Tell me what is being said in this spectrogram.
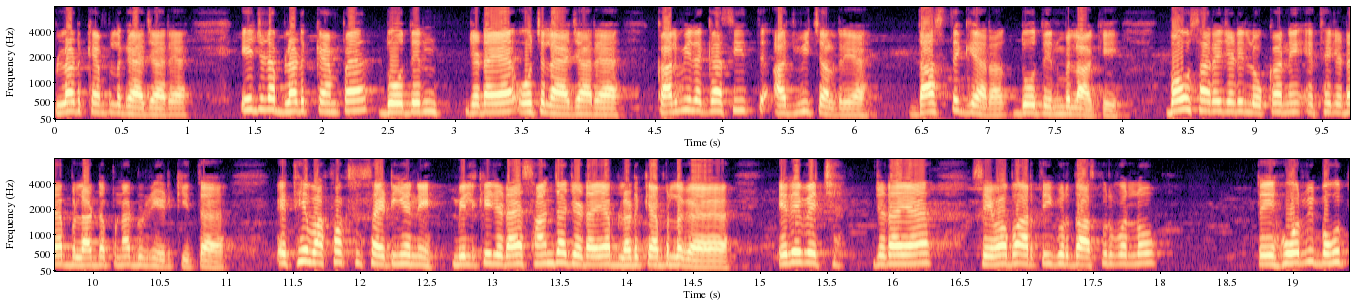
ਬਲੱਡ ਕੈਂਪ ਲਗਾਇਆ ਜਾ ਰਿਹਾ ਹੈ। ਇਹ ਜਿਹੜਾ ਬਲੱਡ ਕੈਂਪ ਹੈ, ਦੋ ਦਿਨ ਜਿਹੜਾ ਹੈ, ਉਹ ਚਲਾਇਆ ਜਾ ਰਿਹਾ ਹੈ। ਕੱਲ ਵੀ ਲੱਗਾ ਸੀ ਤੇ ਅੱਜ ਵੀ ਚੱਲ ਰਿਹਾ ਹੈ। 10 ਤੇ 11 ਦੋ ਦਿਨ ਮਿਲਾ ਕੇ। ਬਹੁਤ ਸਾਰੇ ਜਿਹੜੇ ਲੋਕਾਂ ਨੇ ਇੱਥੇ ਜਿਹੜਾ ਬਲੱਡ ਆਪਣਾ ਡੋਨੇਟ ਕੀਤਾ ਹੈ। ਇੱਥੇ ਵੱਖ-ਵੱਖ ਸੁਸਾਇਟੀਆਂ ਨੇ ਮਿਲ ਕੇ ਜਿਹੜਾ ਹੈ ਸਾਂਝਾ ਜਿਹੜਾ ਹੈ ਬਲੱਡ ਕੈਂਪ ਲਗਾਇਆ ਹੈ। ਇਹਦੇ ਵਿੱਚ ਜਿਹੜਾ ਹੈ ਸੇਵਾ ਭਾਰਤੀ ਗੁਰਦਾਸਪੁਰ ਵੱਲੋਂ ਤੇ ਹੋਰ ਵੀ ਬਹੁਤ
